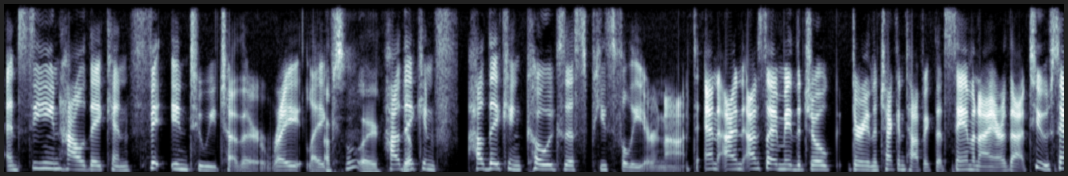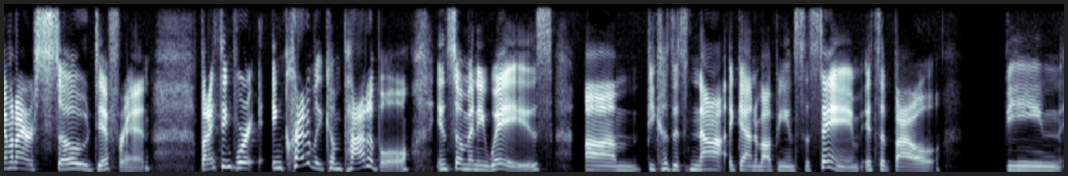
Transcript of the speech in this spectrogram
and seeing how they can fit into each other right? Like Absolutely. how they Yep. can f- how they can coexist peacefully or not. And I, honestly i made the joke during the check-in topic that sam and i are that too. Sam and i are so different but i think we're incredibly compatible in so many ways um, because it's not again about being the same. It's about being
